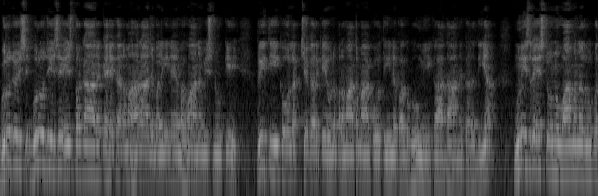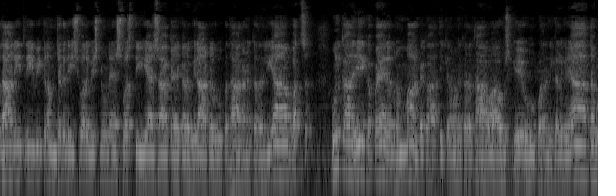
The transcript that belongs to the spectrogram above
गुरु जी से इस प्रकार कहकर महाराज बलि ने भगवान विष्णु की प्रीति को लक्ष्य करके उन परमात्मा को तीन पग भूमि का दान कर दिया। मुनि श्रेष्ठ उन वामन रूपधारी त्रिविक्रम जगदीश्वर विष्णु ने स्वस्ति ऐसा कहकर विराट रूप धारण कर लिया। वत्स उनका एक पैर ब्रह्मांड का अतिक्रमण करता हुआ उसके ऊपर निकल गया। तब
